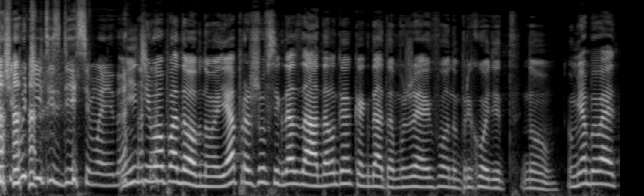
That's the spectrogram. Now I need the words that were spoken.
Учи- учитесь, дети мои, да? Ничего подобного. Я прошу всегда задолго, когда там уже айфону приходит, ну, у меня бывает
